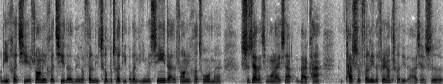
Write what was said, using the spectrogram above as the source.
离合器双离合器的那个分离彻不彻底的问题，因为新一代的双离合从我们试驾的情况来下来看，它是分离的非常彻底的，而且是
